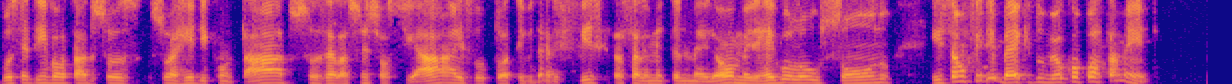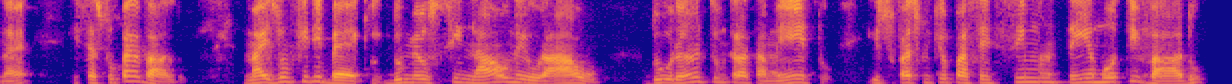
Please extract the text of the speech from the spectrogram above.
você tem voltado suas, sua rede de contato, suas relações sociais, voltou à atividade física, está se alimentando melhor, regulou o sono. Isso é um feedback do meu comportamento, né? Isso é super válido. Mas um feedback do meu sinal neural durante um tratamento, isso faz com que o paciente se mantenha motivado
